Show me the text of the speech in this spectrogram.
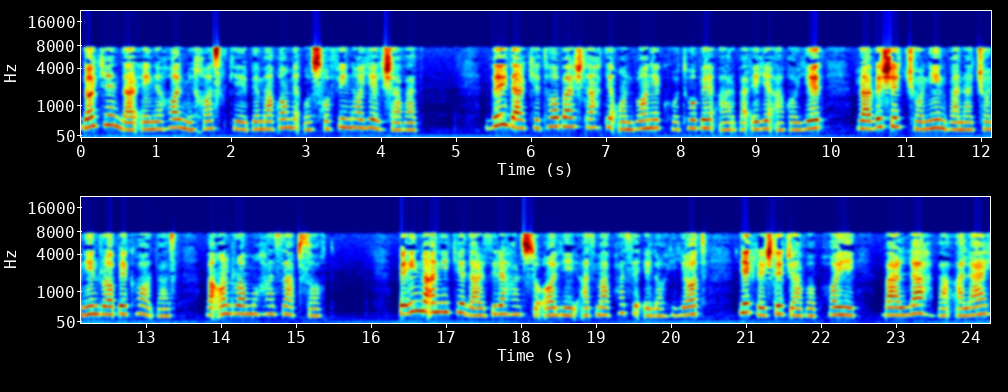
لاکن در عین حال می‌خواست که به مقام اسقفی نایل شود وی در کتابش تحت عنوان کتب اربعه عقاید روش چونین و نچونین را به کار بست و آن را محذب ساخت به این معنی که در زیر هر سؤالی از مبحث الهیات یک رشته جوابهایی بر له و علیه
